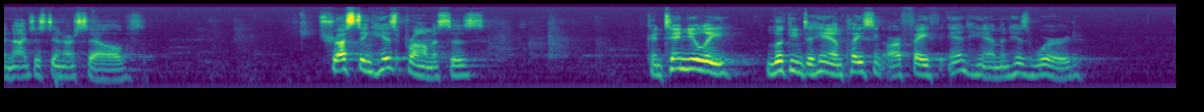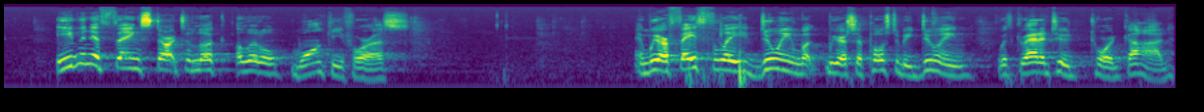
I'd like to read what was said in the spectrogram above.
and not just in ourselves. Trusting His promises, continually looking to Him, placing our faith in Him and His Word. Even if things start to look a little wonky for us, and we are faithfully doing what we are supposed to be doing with gratitude toward God,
